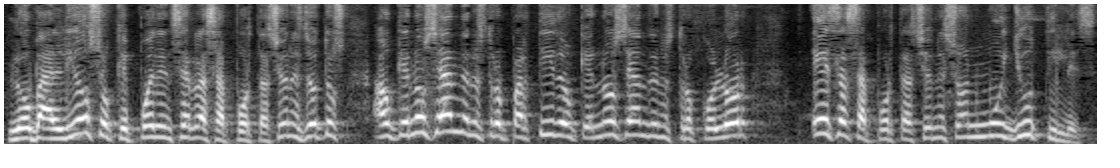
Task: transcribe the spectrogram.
lo valioso que pueden ser las aportaciones de otros, aunque no sean de nuestro partido, aunque no sean de nuestro color, esas aportaciones son muy útiles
